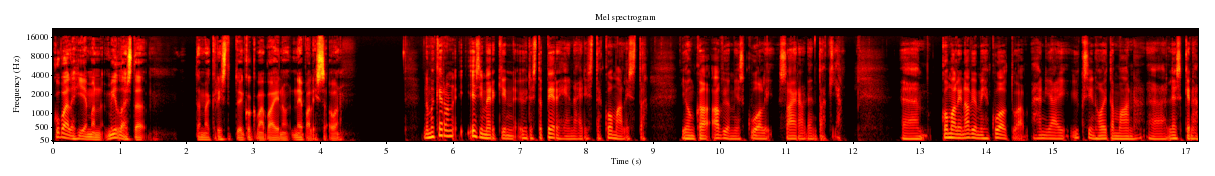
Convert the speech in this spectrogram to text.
Kuvaile hieman, millaista tämä kristittyjen kokema vaino Nepalissa on. No mä kerron esimerkin yhdestä perheenäidistä Komalista, jonka aviomies kuoli sairauden takia. Komalin aviomiehen kuoltua hän jäi yksin hoitamaan leskenä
